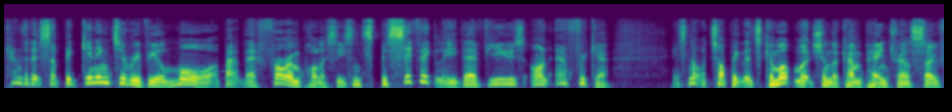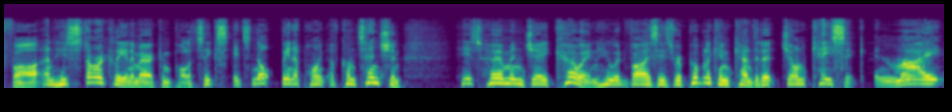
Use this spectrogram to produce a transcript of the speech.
candidates are beginning to reveal more about their foreign policies and specifically their views on Africa. It's not a topic that's come up much on the campaign trail so far, and historically in American politics, it's not been a point of contention. Here's Herman J. Cohen, who advises Republican candidate John Kasich. In my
